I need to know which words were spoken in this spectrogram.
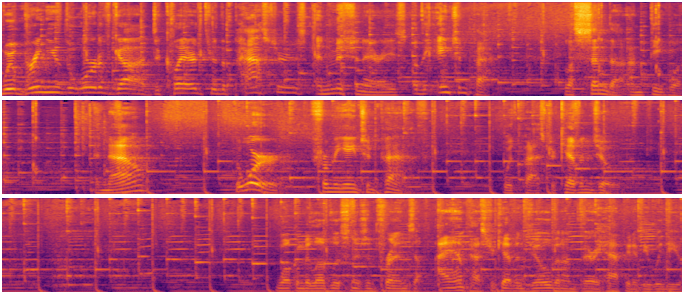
we'll bring you the Word of God declared through the pastors and missionaries of the ancient path, La Senda Antigua. And now, the Word from the ancient path with Pastor Kevin Job. Welcome, beloved listeners and friends. I am Pastor Kevin Job, and I'm very happy to be with you.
